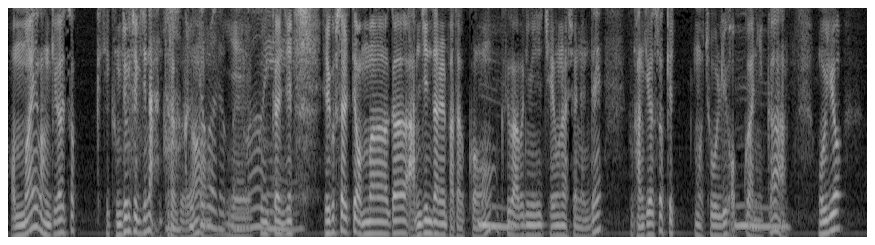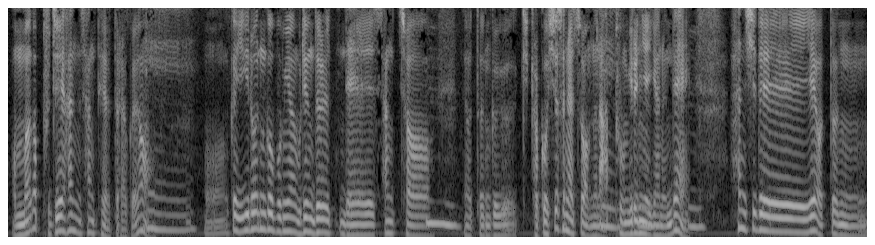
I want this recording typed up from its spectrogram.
엄마의 관계가 썩 그렇게 긍정적이지는 않더라고요. 아, 예. 그러니까 예. 이제 일곱 살 때 엄마가 암 진단을 받았고 음. 그리고 아버님이 재혼하셨는데 그 관계가 썩게 뭐 좋을 리가 없고 음. 하니까 오히려 엄마가 부재한 상태였더라고요. 네. 어, 그러니까 이런 거 보면 우리는 늘 내 상처, 음. 어떤 그 결코 씻어낼 수 없는 네. 아픔 이런 음. 얘기하는데 음. 한 시대의 어떤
